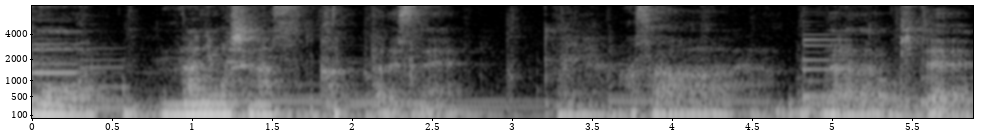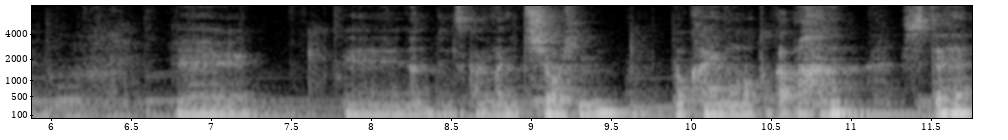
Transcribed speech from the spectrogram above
う何もしなかったですね。朝だらだら起きてで、えーなんていうんですかね、まあ、日用品の買い物とか して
